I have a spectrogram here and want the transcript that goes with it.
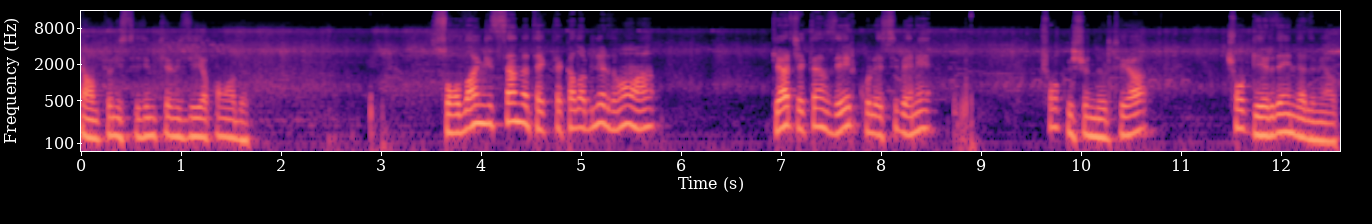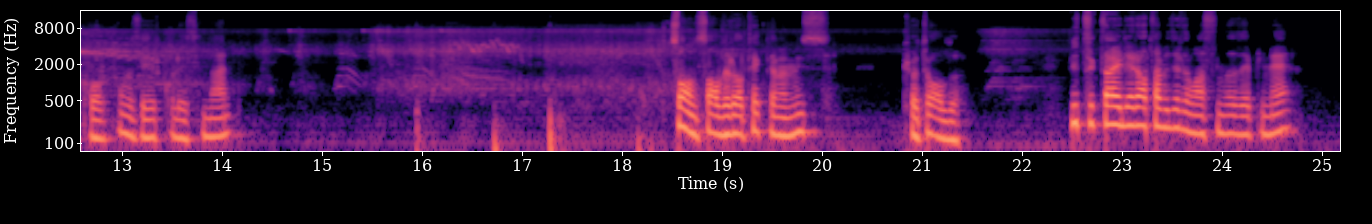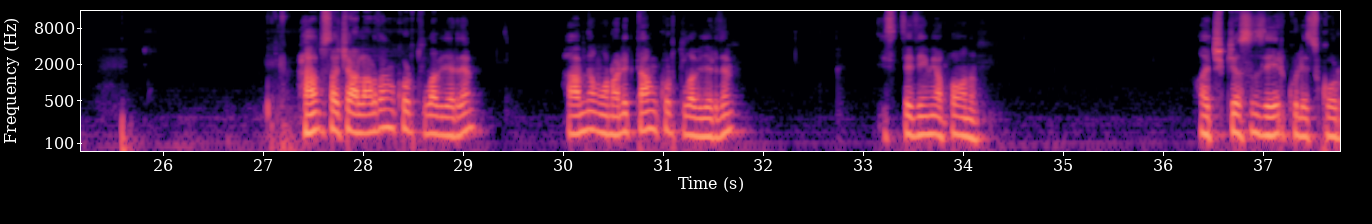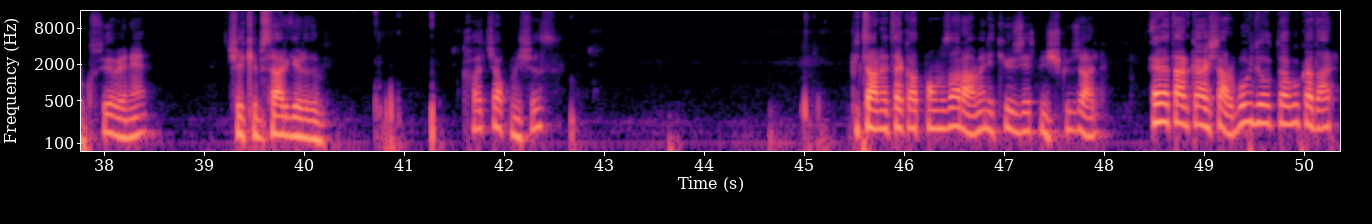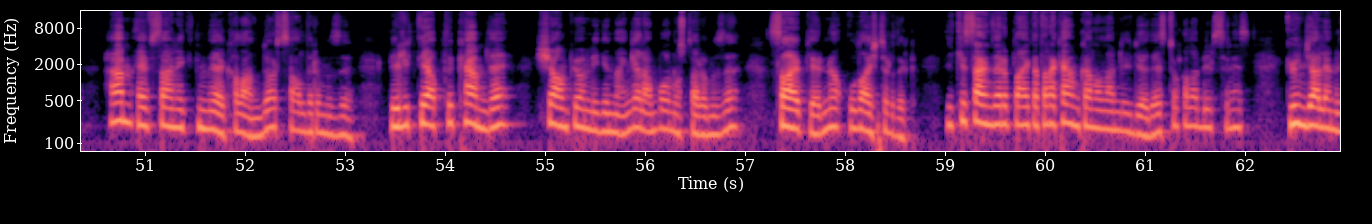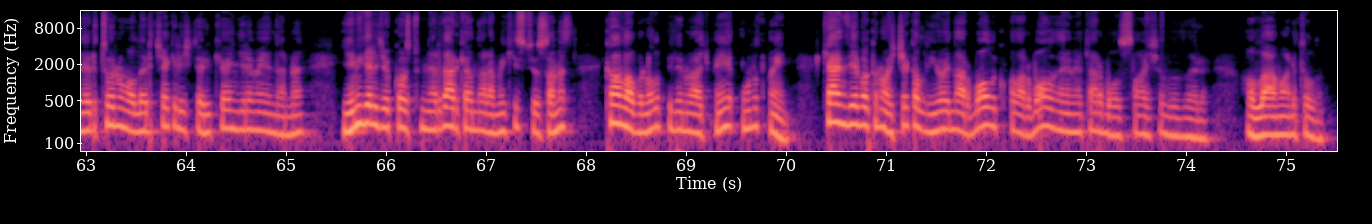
Şampiyon istediğim temizliği yapamadı. Soldan gitsem de tek tek alabilirdim ama gerçekten zehir kulesi beni çok düşündürtüyor. Çok geride indirdim ya. Korktum zehir kulesinden. Son saldırıda teklememiz kötü oldu. Bir tık daha ileri atabilirdim aslında Zeppelin'e. Hem saçarlardan kurtulabilirdim. Hem de monolitten kurtulabilirdim. İstediğimi yapamadım. Açıkçası zehir kulesi korkutuyor beni. Çekimser girdim. Kaç yapmışız? Bir tane tek atmamıza rağmen 270 güzel. Evet arkadaşlar bu videolukta bu kadar. Hem efsane iklimde kalan 4 saldırımızı birlikte yaptık hem de Şampiyon Ligi'nden gelen bonuslarımızı sahiplerine ulaştırdık. İki saniye like atarak hem kanalım hem de videoya destek olabilirsiniz. Güncellemeleri, turnuvaları, çekilişleri, köy inceleme yayınlarını, yeni gelecek kostümleri derken aramak istiyorsanız kanala abone olup bildirim açmayı unutmayın. Kendinize bakın, hoşçakalın, iyi oyunlar, bol kupalar, bol ganimetler, bol savaş yıldızları. Allah'a emanet olun.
